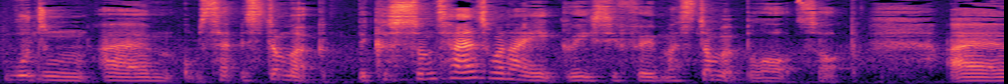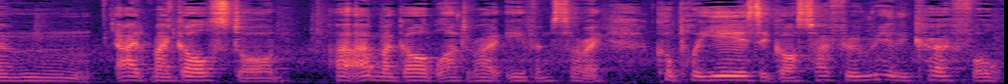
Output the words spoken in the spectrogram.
wouldn't um, upset my stomach. Because sometimes when I eat greasy food, my stomach bloats up. Um, I had my gallstone I had my gallbladder out even, sorry, a couple of years ago, so I have to be really careful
